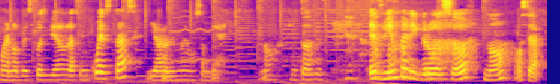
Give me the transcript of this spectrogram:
bueno, después vieron las encuestas y ahora de nuevo son de ¿no? Entonces, es bien peligroso, ¿no? O sea,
